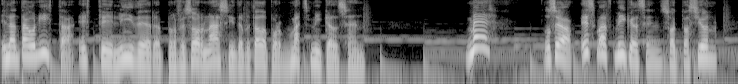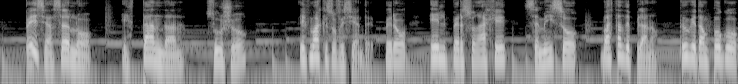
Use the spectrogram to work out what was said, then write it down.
El antagonista, este líder, profesor nazi, interpretado por Matt Mikkelsen. Me. O sea, es Matt Mikkelsen, su actuación, pese a serlo estándar suyo, es más que suficiente. Pero el personaje se me hizo bastante plano. Creo que tampoco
